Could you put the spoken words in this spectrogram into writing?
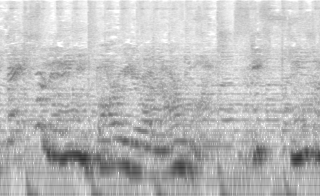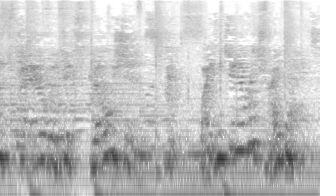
Thanks for letting me borrow your alarm watch. It seems much better with explosions. Why did you never try that?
